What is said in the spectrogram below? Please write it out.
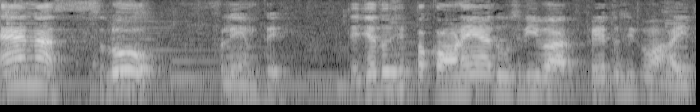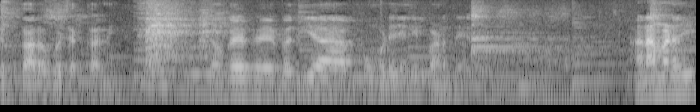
ਐ ਨਾ ਸਲੋ ਫਲੇਮ ਤੇ। ਤੇ ਜੇ ਤੁਸੀਂ ਪਕਾਉਣੇ ਆ ਦੂਸਰੀ ਵਾਰ ਫਿਰ ਤੁਸੀਂ ਭਾਵੇਂ ਹਾਈ ਲਓ ਕੋਈ ਚੱਕਰ ਨਹੀਂ। ਕਿਉਂਕਿ ਫਿਰ ਵਧੀਆ ਭੁੰਗੜੇ ਨਹੀਂ ਬਣਦੇ ਹਨਾ ਮੈਡਮ ਜੀ?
